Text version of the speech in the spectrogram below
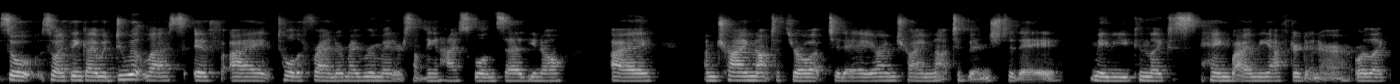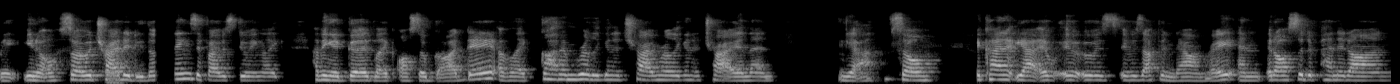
so so i think i would do it less if i told a friend or my roommate or something in high school and said you know i i'm trying not to throw up today or i'm trying not to binge today. Maybe you can like hang by me after dinner or like me you know so i would try to do those things if i was doing like having a good like also god day of like god i'm really going to try i'm really going to try and then yeah so it kind of yeah it, it, was it was up and down right? And it also depended on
